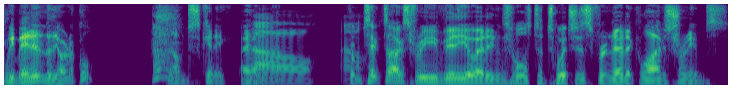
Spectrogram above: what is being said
we made it into the article? No, I'm just kidding. I added that. Oh, From oh. TikTok's free video editing tools to Twitch's frenetic live streams.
